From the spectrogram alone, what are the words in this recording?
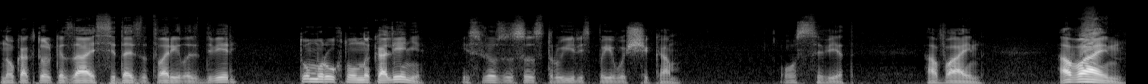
Но как только за Айсседай затворилась дверь, том рухнул на колени, и слезы заструились по его щекам. О, свет! Авайн! Авайн!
